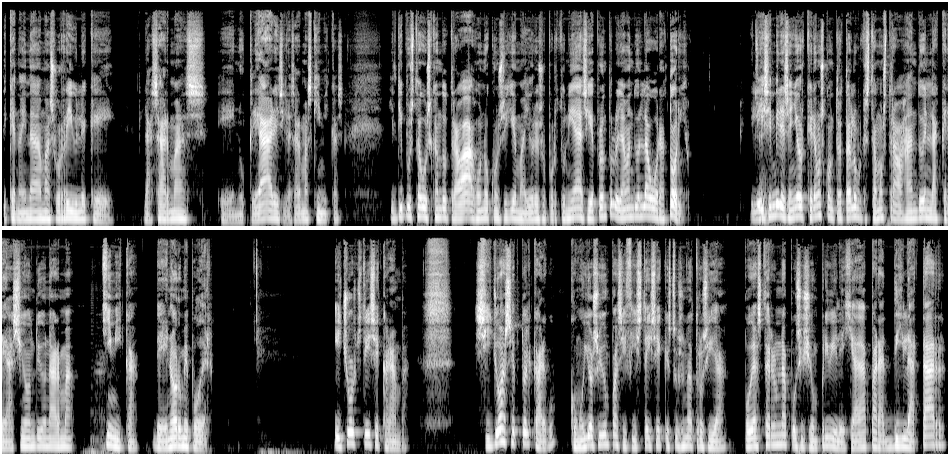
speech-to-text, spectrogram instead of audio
de que no hay nada más horrible que las armas eh, nucleares y las armas químicas. Y el tipo está buscando trabajo, no consigue mayores oportunidades y de pronto lo llaman de un laboratorio. Y le dicen, mire señor, queremos contratarlo porque estamos trabajando en la creación de un arma química de enorme poder. Y George dice, caramba, si yo acepto el cargo, como yo soy un pacifista y sé que esto es una atrocidad, voy a estar en una posición privilegiada para dilatar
